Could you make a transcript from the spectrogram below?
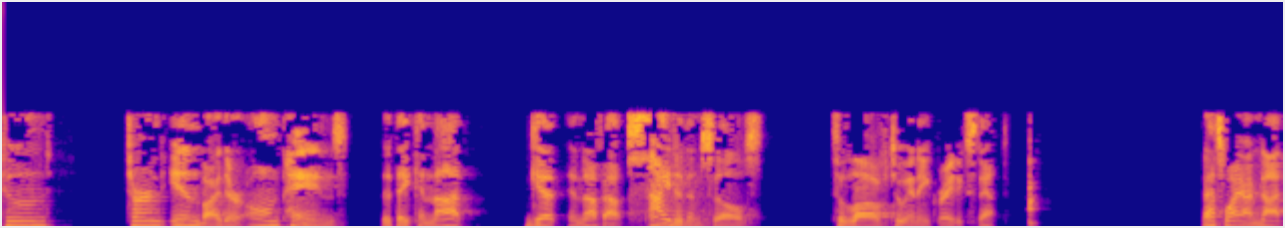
tuned, turned in by their own pains that they cannot get enough outside of themselves to love to any great extent. That's why I'm not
